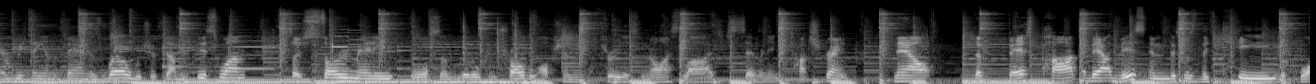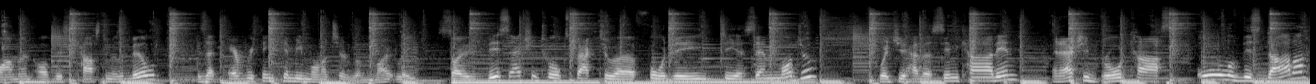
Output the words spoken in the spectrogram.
everything in the van as well, which we've done with this one. So, so many awesome little controllable options through this nice large 7 inch touchscreen. Now, the best part about this, and this was the key requirement of this customer's build, is that everything can be monitored remotely. So this actually talks back to a 4G GSM module, which you have a SIM card in, and it actually broadcasts all of this data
